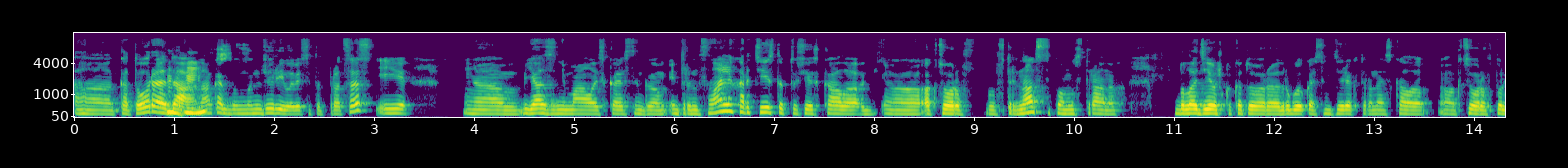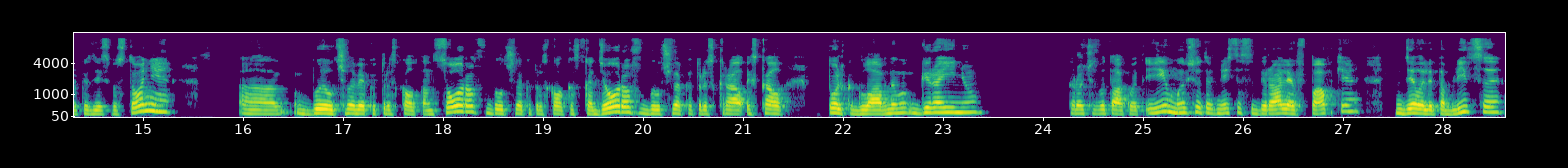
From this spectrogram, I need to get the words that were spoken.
а, которая, да, Мгм. она как бы менеджерила весь этот процесс, и я занималась кастингом интернациональных артистов, то есть я искала а, актеров в 13, по-моему, странах. Была девушка, которая, другой кастинг-директор, она искала актеров только здесь, в Эстонии. А, Был человек, который искал танцоров, был человек, который искал каскадеров, был человек, который искал, искал только главную героиню, Короче, вот так вот. И мы все это вместе собирали в папке, делали таблицы,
